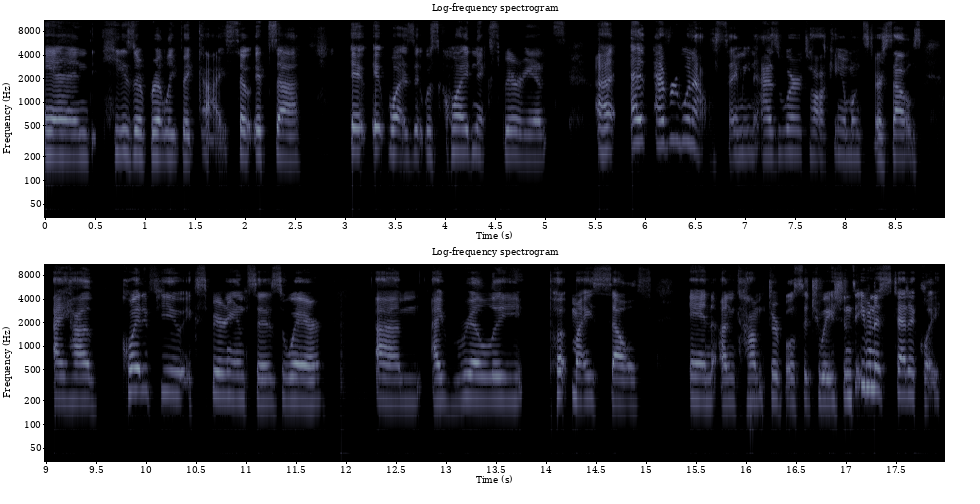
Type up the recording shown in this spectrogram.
and he's a really big guy. So it's uh it, it was it was quite an experience. Uh, everyone else, I mean, as we're talking amongst ourselves, I have quite a few experiences where um, I really put myself in uncomfortable situations, even aesthetically.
